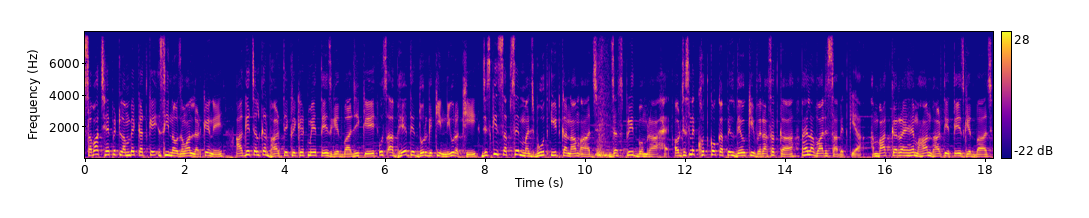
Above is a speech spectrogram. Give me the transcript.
सवा छह फीट लंबे कद के इसी नौजवान लड़के ने आगे चलकर भारतीय क्रिकेट में तेज गेंदबाजी के उस अभेद्य दुर्ग की नींव रखी, जिसकी सबसे मज़बूत ईट का नाम आज जसप्रीत बुमराह है और जिसने खुद को कपिल देव की विरासत का पहला वारिस साबित किया। हम बात कर रहे हैं महान भारतीय तेज गेंदबाज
